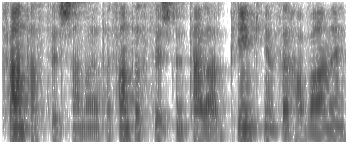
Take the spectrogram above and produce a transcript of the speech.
Fantastyczna moneta, fantastyczny talar, pięknie zachowany.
